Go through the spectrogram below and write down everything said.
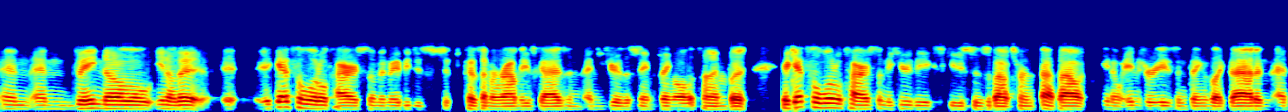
And and they know, you know, that it, gets a little tiresome, and maybe just because I'm around these guys and, and you hear the same thing all the time. But it gets a little tiresome to hear the excuses about turn about you know injuries and things like that. And and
